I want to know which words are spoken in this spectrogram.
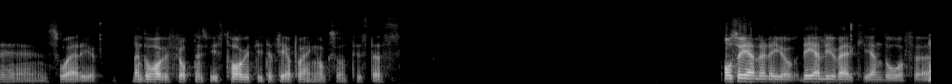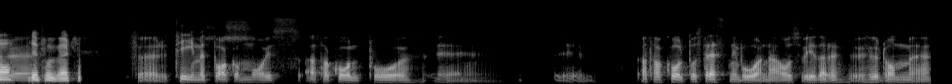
Eh, så är det ju. Men då har vi förhoppningsvis tagit lite fler poäng också tills dess. Och så gäller det ju, det gäller ju verkligen då för, ja, det får vi verkligen. för teamet bakom Mois att ha koll på eh, eh, att ha koll på stressnivåerna och så vidare. Hur de,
